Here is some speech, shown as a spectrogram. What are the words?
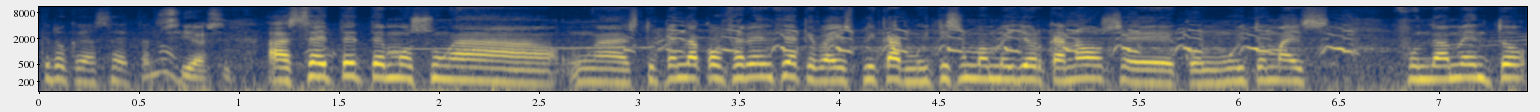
creo que a 7, non? Sí, a sete. A 7 temos unha, unha estupenda conferencia que vai explicar muitísimo mellor que a nós, eh, con moito máis fundamento,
